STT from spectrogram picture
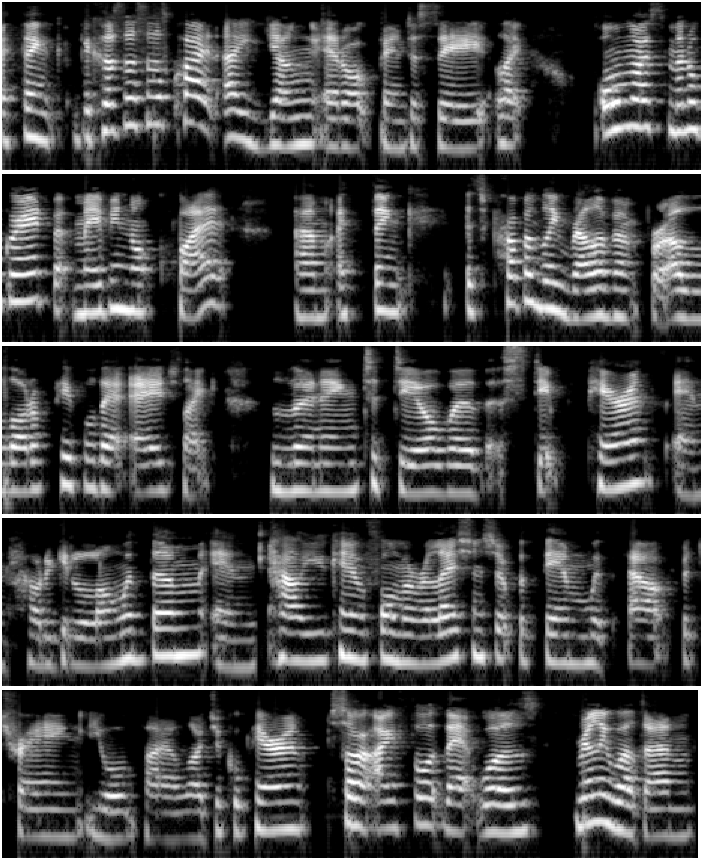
I think because this is quite a young adult fantasy, like almost middle grade, but maybe not quite, um, I think it's probably relevant for a lot of people that age, like learning to deal with step parents and how to get along with them and how you can form a relationship with them without betraying your biological parent. So I thought that was really well done.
